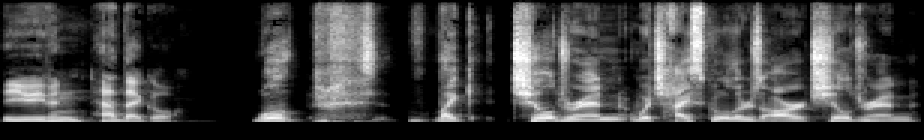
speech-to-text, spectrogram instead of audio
that you even had that goal? Well, like children, which high schoolers are children,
